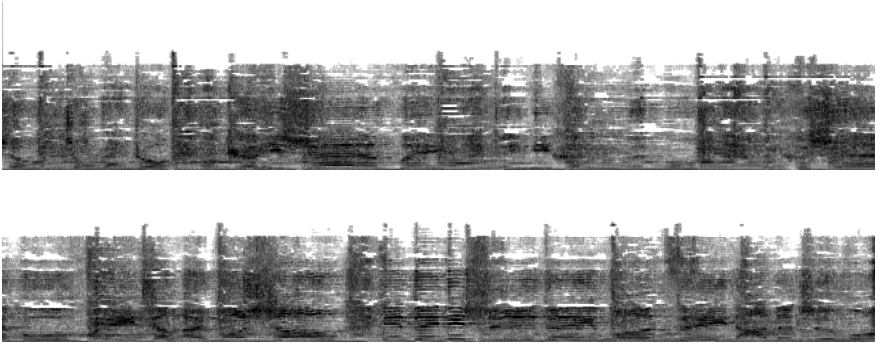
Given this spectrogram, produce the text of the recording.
手中软弱我可以学会对你很冷漠为何学不会将爱没收面对你是对我最大的折磨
